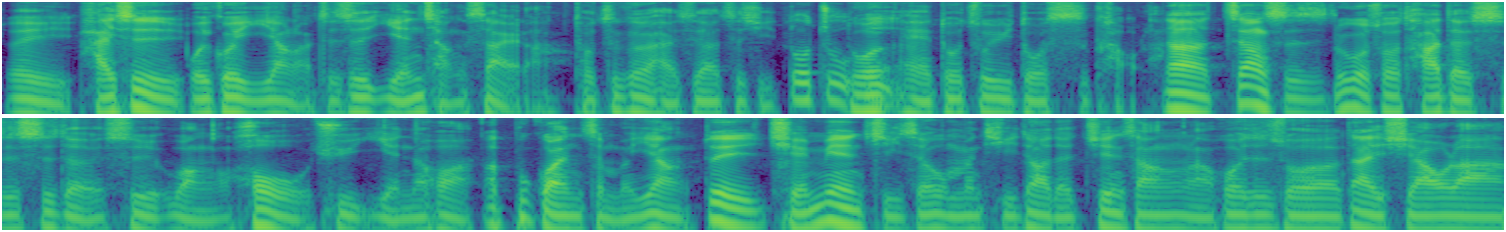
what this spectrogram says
所以还是回归一样啦，只是延长赛啦，投资客还是要自己多注意。多哎多注意多思考了。那这样子，如果说它的实施的是往后去延的话，啊，不管怎么样，对前面几则我们提到的建商啊，或者是说代销啦，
